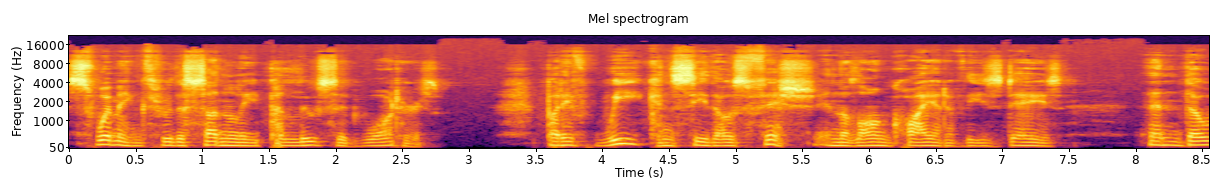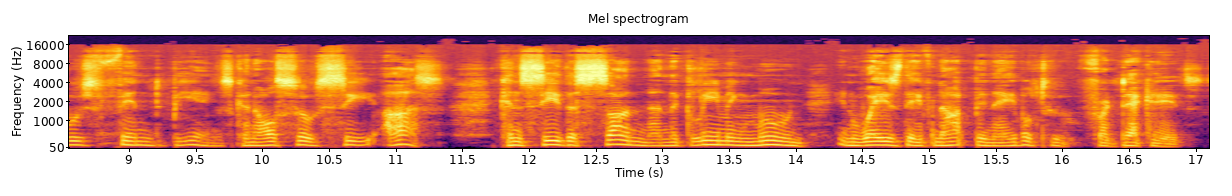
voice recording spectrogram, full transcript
swimming through the suddenly pellucid waters. But if we can see those fish in the long quiet of these days, then those finned beings can also see us, can see the sun and the gleaming moon in ways they've not been able to for decades.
